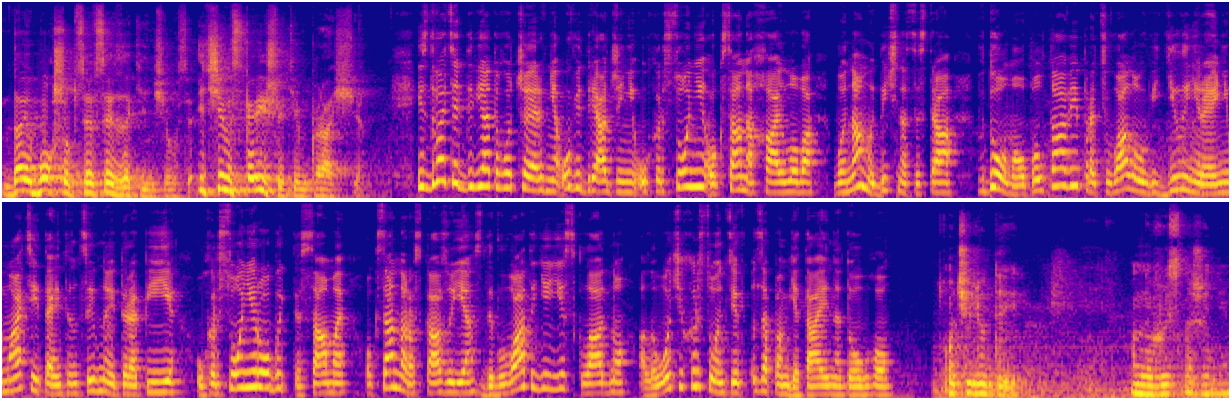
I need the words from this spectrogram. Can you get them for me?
Дай Бог, щоб це все закінчилося. І чим скоріше, тим краще. Із 29 червня у відрядженні у Херсоні Оксана Хайлова. Вона медична сестра. Вдома у Полтаві працювала у відділенні реанімації та інтенсивної терапії. У Херсоні робить те саме. Оксана розказує, здивувати її складно, але очі херсонців запам'ятає надовго. очі людей. Вони виснажені.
